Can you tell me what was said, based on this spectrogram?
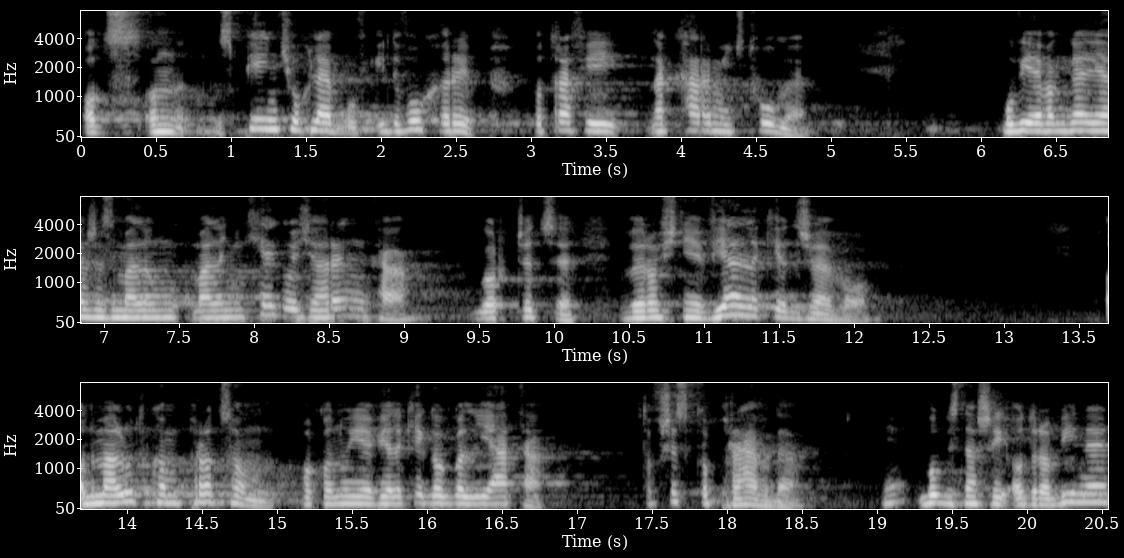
Od, on z pięciu chlebów i dwóch ryb potrafi nakarmić tłumy. Mówi Ewangelia, że z male, maleńkiego ziarenka gorczycy wyrośnie wielkie drzewo. Od malutką procą pokonuje wielkiego Goliata. To wszystko prawda. Nie? Bóg z naszej odrobiny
